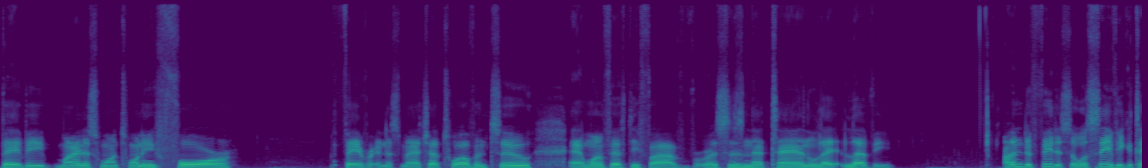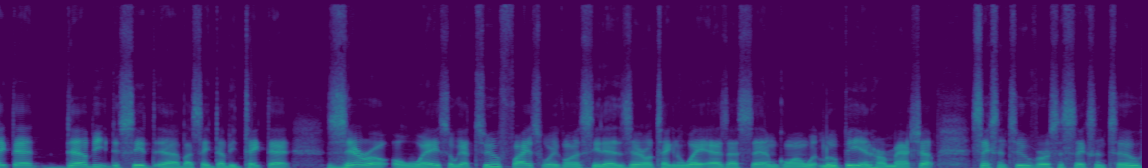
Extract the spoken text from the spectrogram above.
baby, minus 124 favorite in this matchup, 12 and 2 at 155 versus Natan Le- Levy undefeated. So we'll see if he can take that W to see uh, say W take that zero away. So we got two fights where we're going to see that zero taken away. As I said, I'm going with Loopy in her matchup, six and two versus six and two.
